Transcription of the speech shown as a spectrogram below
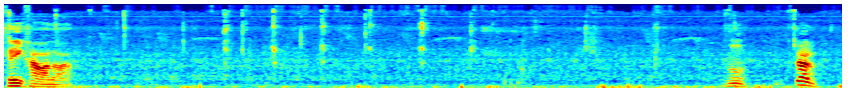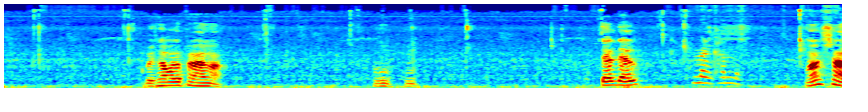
সেই খাওয়া দাওয়া হুম চল বেশি আমাদের ফেলা না হুম হুম তেল তেল আচ্ছা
